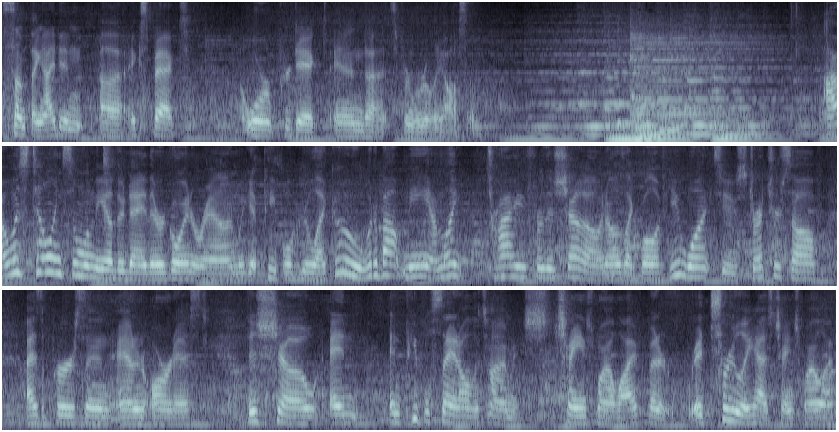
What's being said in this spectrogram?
something I didn't uh, expect or predict, and uh, it's been really awesome. I was telling someone the other day, they were going around, we get people who are like, oh, what about me? I might try for the show. And I was like, well, if you want to stretch yourself as a person and an artist, this show, and, and people say it all the time, it's changed my life, but it, it truly has changed my life.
